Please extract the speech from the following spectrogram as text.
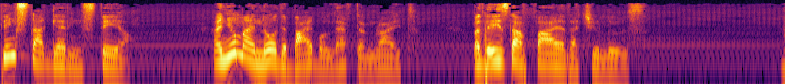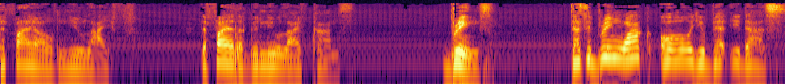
things start getting stale. And you might know the Bible left and right. But there is that fire that you lose. The fire of new life. The fire that good new life comes. Brings. Does it bring work? Oh, you bet it does.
